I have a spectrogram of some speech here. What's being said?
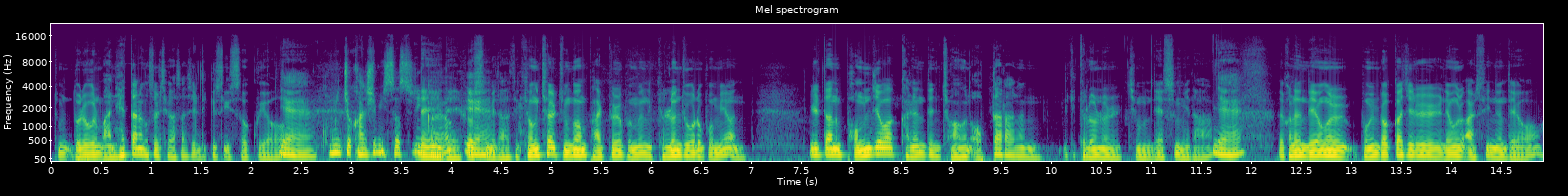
좀 노력을 많이 했다는 것을 제가 사실 느낄 수 있었고요. 예. 국민적 관심이 있었으니까요. 네네, 그렇습니다. 그래서 경찰 중간 발표를 보면 결론적으로 보면 일단 범죄와 관련된 정황은 없다라는 이렇게 결론을 지금 냈습니다. 예. 예. 관련 내용을 보면 몇 가지를 내용을 알 수 있는데요.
